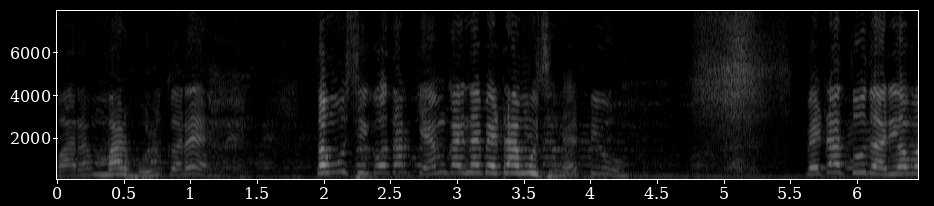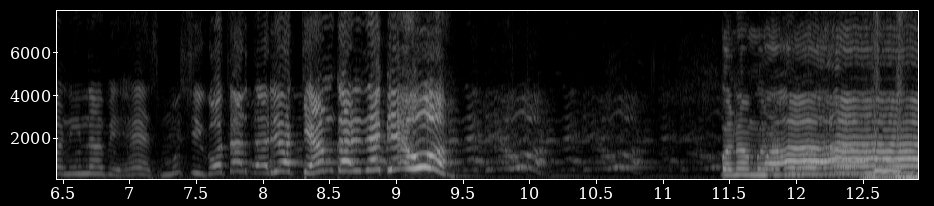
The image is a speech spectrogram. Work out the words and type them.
વારંવાર ભૂલ કરે. તો હું સિગોતર કેમ કહીને બેટા, હું ઝેર પીવું? બેટા, તું દરિયો બનીને બેસ હું સિગોતર દરિયો કેમ કરીને બેહું? પણ માં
